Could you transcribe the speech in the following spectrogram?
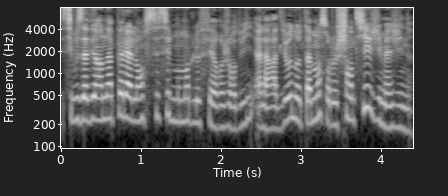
Si vous avez un appel à lancer, c'est le moment de le faire aujourd'hui à la radio, notamment sur le chantier, j'imagine.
